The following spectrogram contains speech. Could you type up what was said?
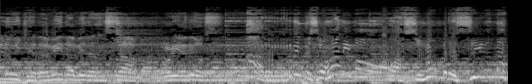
aleluya. David, David danzaba. Gloria a Dios. Arriba sus ánimos. A su nombre, síganla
